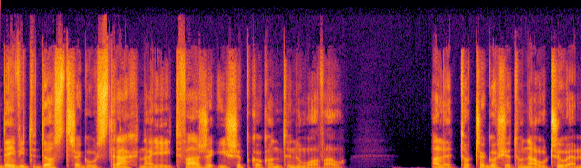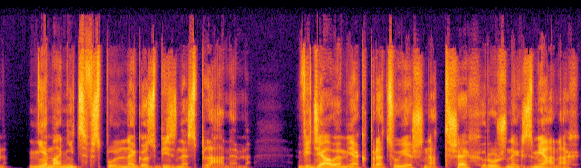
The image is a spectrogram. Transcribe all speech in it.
David dostrzegł strach na jej twarzy i szybko kontynuował. Ale to, czego się tu nauczyłem, nie ma nic wspólnego z biznesplanem. Widziałem, jak pracujesz na trzech różnych zmianach,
